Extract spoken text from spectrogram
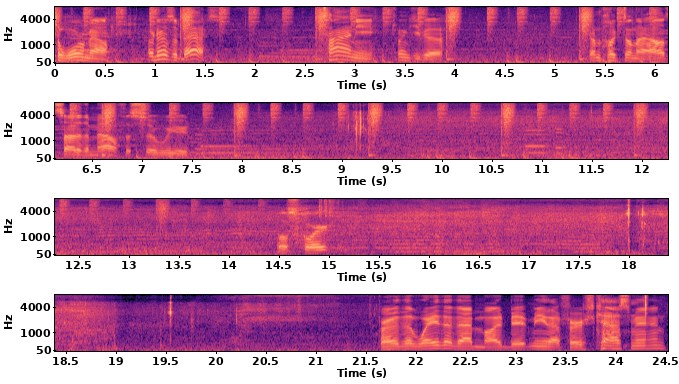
It's a warmouth. Oh no, it's a bass. Tiny Twinkie bass. Got him hooked on the outside of the mouth. That's so weird. Little squirt. Bro, the way that that mud bit me that first cast, man,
